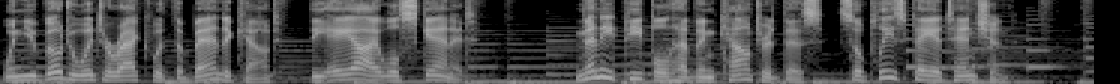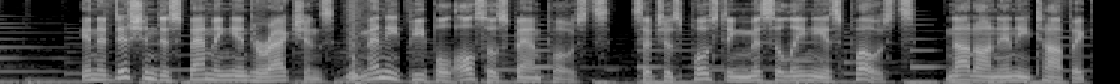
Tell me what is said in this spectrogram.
when you go to interact with the band account, the AI will scan it. Many people have encountered this, so please pay attention. In addition to spamming interactions, many people also spam posts, such as posting miscellaneous posts, not on any topic,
